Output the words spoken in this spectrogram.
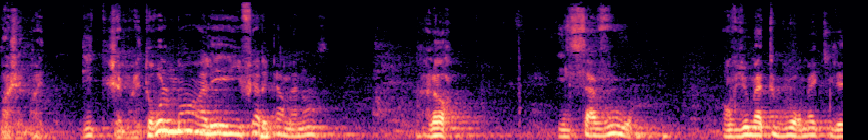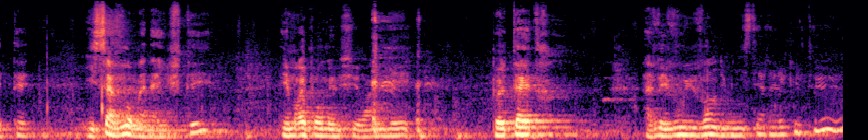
Moi j'aimerais, j'aimerais drôlement aller y faire des permanences. Alors, il savoure, en vieux matou gourmet qu'il était, il savoure ma naïveté et me répond, mais monsieur Ranguet, peut-être avez-vous eu vent du ministère de l'Agriculture?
